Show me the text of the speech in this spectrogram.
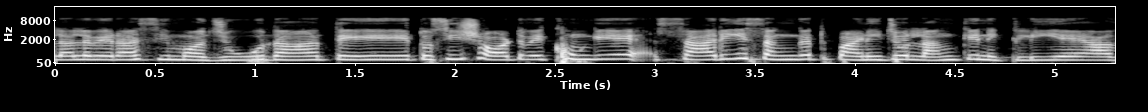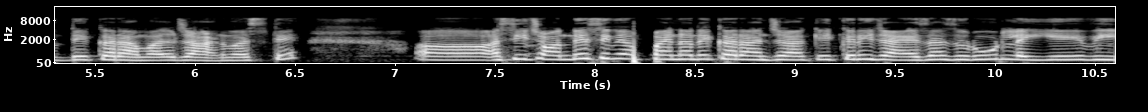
ਲਲਵੇਰਾ ਅਸੀਂ ਮੌਜੂਦ ਆ ਤੇ ਤੁਸੀਂ ਸ਼ਾਟ ਵੇਖੋਗੇ, ਸਾਰੀ ਸੰਗਤ ਪਾਣੀ ਚੋਂ ਲੰਘ ਕੇ ਨਿਕਲੀ ਹੈ ਆਪਦੇ ਘਰਾਂ ਵੱਲ ਜਾਣ ਵਾਸਤੇ। ਅਸੀਂ ਚਾਹੁੰਦੇ ਸੀ ਵੀ ਆਪਾਂ ਇਹਨਾਂ ਦੇ ਘਰਾਂ ਜਾ ਕੇ ਕਰੀ ਜਾਇਜ਼ਾ ਜ਼ਰੂਰ ਲਈਏ ਵੀ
